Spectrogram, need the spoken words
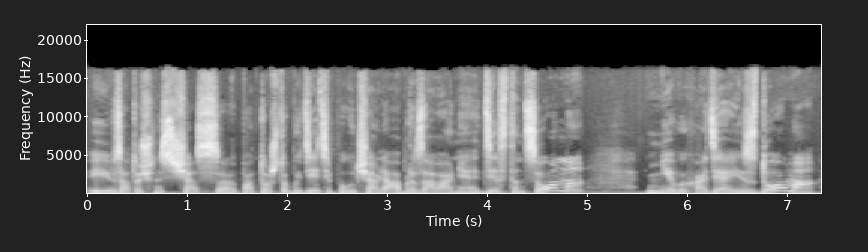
и заточена сейчас э, по то, чтобы дети получали образование дистанционно, не выходя из дома,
